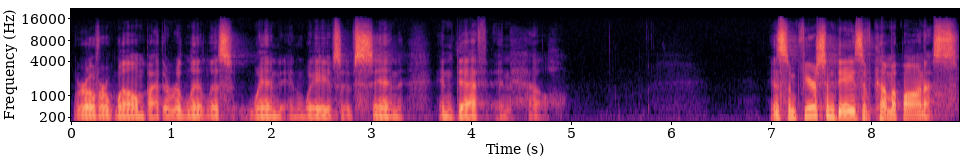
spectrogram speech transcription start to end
We're overwhelmed by the relentless wind and waves of sin and death and hell. And some fearsome days have come upon us.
